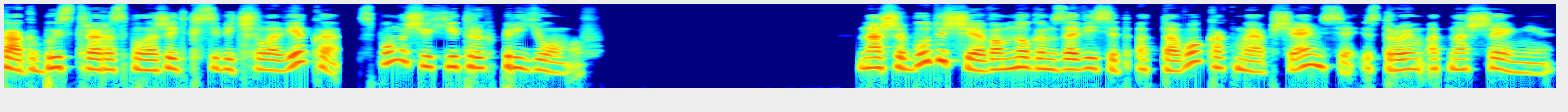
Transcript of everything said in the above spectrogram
Как быстро расположить к себе человека с помощью хитрых приемов? Наше будущее во многом зависит от того, как мы общаемся и строим отношения.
